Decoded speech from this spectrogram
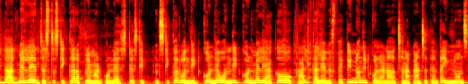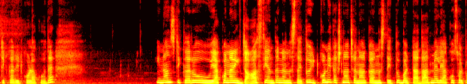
ಇದಾದಮೇಲೆ ಜಸ್ಟ್ ಸ್ಟಿಕ್ಕರ್ ಅಪ್ಲೈ ಮಾಡಿಕೊಂಡೆ ಅಷ್ಟೇ. ಸ್ಟಿಪ್ ಸ್ಟಿಕ್ಕರ್ ಒಂದು ಇಟ್ಕೊಂಡೆ. ಒಂದು ಇಟ್ಕೊಂಡ್ಮೇಲೆ ಯಾಕೋ ಖಾಲಿ ಖಾಲಿ ಅನ್ನಿಸ್ತಾ ಇತ್ತು ಇನ್ನೊಂದು ಇಟ್ಕೊಳ್ಳೋಣ, ಚೆನ್ನಾಗಿ ಕಾಣಿಸುತ್ತೆ ಅಂತ ಇನ್ನೊಂದು ಸ್ಟಿಕ್ಕರ್ ಇಟ್ಕೊಳಕ್ಕೆ ಹೋದೆ. ಇನ್ನೊಂದು ಸ್ಟಿಕ್ಕರು ಯಾಕೋ ನನಗೆ ಜಾಸ್ತಿ ಅಂತ ಅನ್ನಿಸ್ತಾ ಇತ್ತು ಇಟ್ಕೊಂಡಿದ ತಕ್ಷಣ ಚೆನ್ನಾಗಿ ಅನ್ನಿಸ್ತಿತ್ತು ಬಟ್ ಅದಾದಮೇಲೆ ಯಾಕೋ ಸ್ವಲ್ಪ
